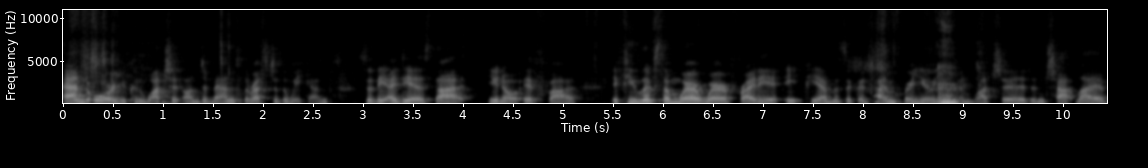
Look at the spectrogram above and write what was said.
and or you can watch it on demand the rest of the weekend. So the idea is that you know if uh, if you live somewhere where Friday at 8 p.m. is a good time for you, you can watch it and chat live.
